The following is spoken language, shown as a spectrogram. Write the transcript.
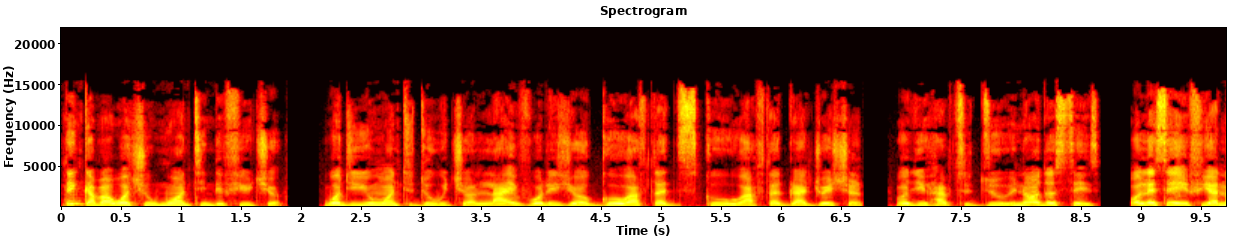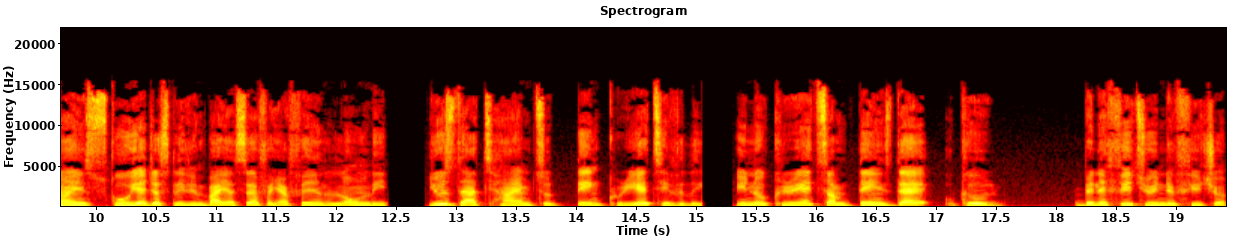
think about what you want in the future. What do you want to do with your life? What is your goal after school, after graduation? What do you have to do? You know, those things. Or let's say if you're not in school, you're just living by yourself and you're feeling lonely, use that time to think creatively. You know, create some things that could benefit you in the future.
